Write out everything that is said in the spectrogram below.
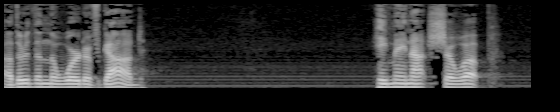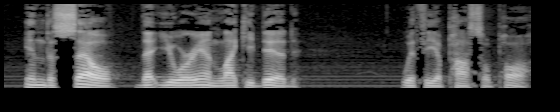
other than the Word of God, he may not show up in the cell that you are in like he did with the Apostle Paul.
